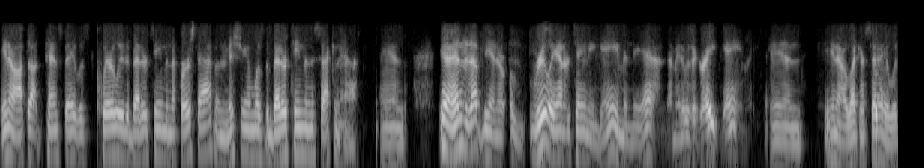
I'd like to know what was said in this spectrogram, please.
you know, I thought Penn State was clearly the better team in the first half, and Michigan was the better team in the second half. And you know, it ended up being a really entertaining game in the end. I mean, it was a great game, and you know, like I say, it was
